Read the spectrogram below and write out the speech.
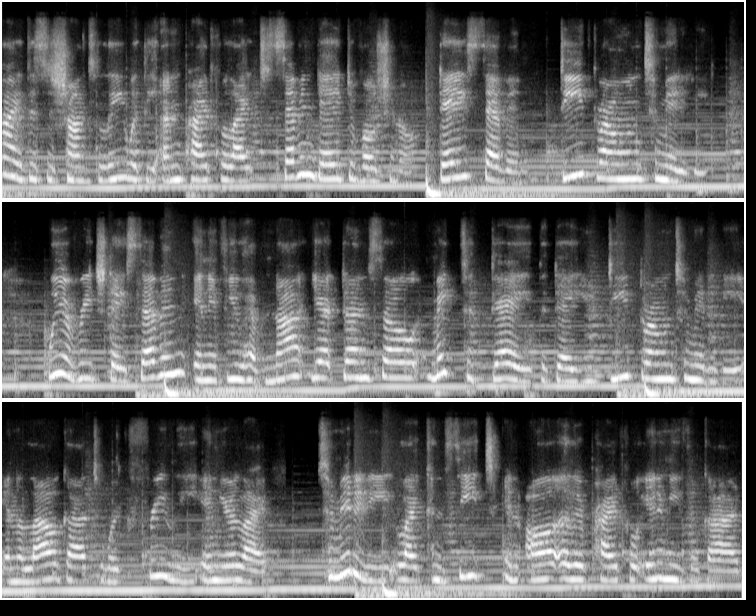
Hi, this is Chantalee with the Unprideful Light 7 Day Devotional, Day 7 Dethrone Timidity. We have reached day 7, and if you have not yet done so, make today the day you dethrone timidity and allow God to work freely in your life. Timidity, like conceit and all other prideful enemies of God,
